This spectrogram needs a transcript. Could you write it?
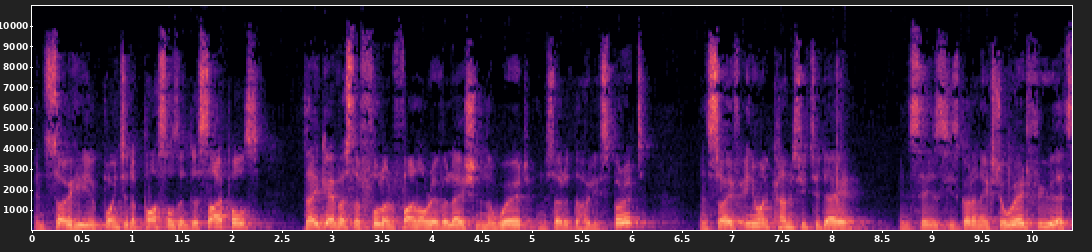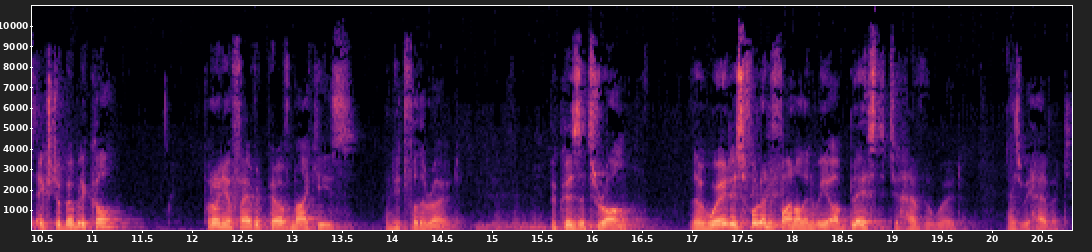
And so he appointed apostles and disciples. They gave us the full and final revelation in the Word, and so did the Holy Spirit. And so if anyone comes to you today and says he's got an extra word for you that's extra biblical, put on your favorite pair of Nikes and hit for the road. Because it's wrong. The Word is full and final, and we are blessed to have the Word as we have it.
